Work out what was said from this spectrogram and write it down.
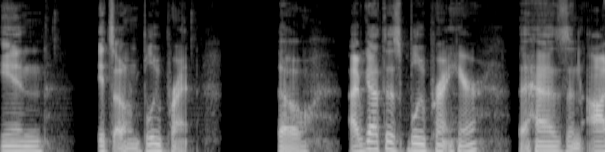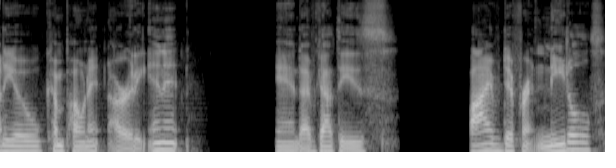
in its own blueprint. So I've got this blueprint here that has an audio component already in it. And I've got these five different needles.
